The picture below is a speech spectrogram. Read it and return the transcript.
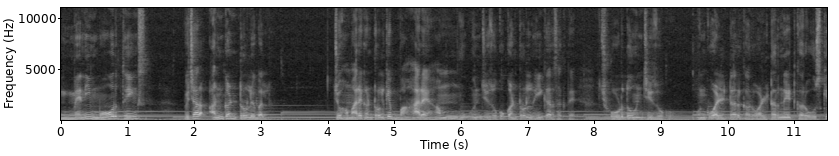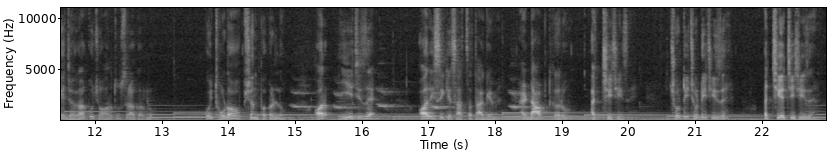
many more things which are uncontrollable जो हमारे कंट्रोल के बाहर है। हम उन चीज़ों को कंट्रोल नहीं कर सकते। छोड़ दो उन चीज़ों को। उनको अल्टर करो अल्टरनेट करो। उसके जगह कुछ और दूसरा कर लो। कोई थोड़ा ऑप्शन पकड़ लो। और ये चीज़ें और इसी के साथ साथ आगे में। अडाप्ट करो अच्छी चीज़ें। छोटी छोटी चीज़ें अच्छी अच्छी चीज़ें।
